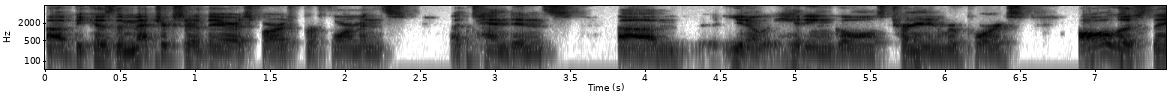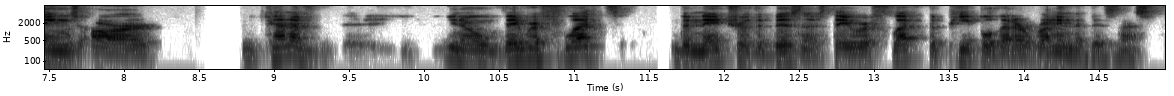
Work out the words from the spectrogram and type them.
uh, because the metrics are there as far as performance, attendance, um, you know, hitting goals, turning in reports. All those things are kind of, you know, they reflect the nature of the business. They reflect the people that are running the business.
